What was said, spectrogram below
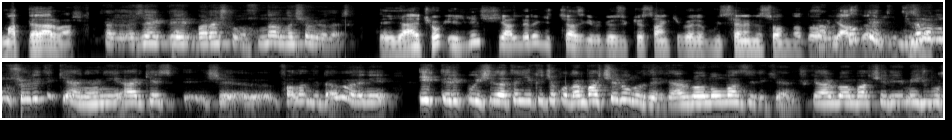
maddeler var. Tabii özellikle baraj konusunda anlaşamıyorlar. E, yani çok ilginç yerlere gideceğiz gibi gözüküyor sanki böyle bu senenin sonuna doğru. Abi çok net. Biz ama bunu söyledik yani. Hani herkes şey e, falan dedi ama hani ilk dedik bu işi zaten yıkacak olan Bahçeli olur dedik. Erdoğan olmaz dedik yani. Çünkü Erdoğan Bahçeli'ye mecbur.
